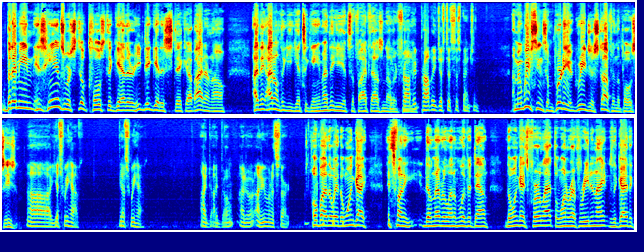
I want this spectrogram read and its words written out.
but I mean, his hands were still close together. He did get his stick up. I don't know. I think I don't think he gets a game. I think he gets the five thousand dollar Probably fine. probably probably just a suspension. I mean, we've seen some pretty egregious stuff in the postseason. Uh, yes, we have. Yes, we have. I, I don't. I don't. I don't want to start. Oh, by the way, the one guy, it's funny, they'll never let him live it down. The one guy's Furlatt, the one referee tonight, the guy that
